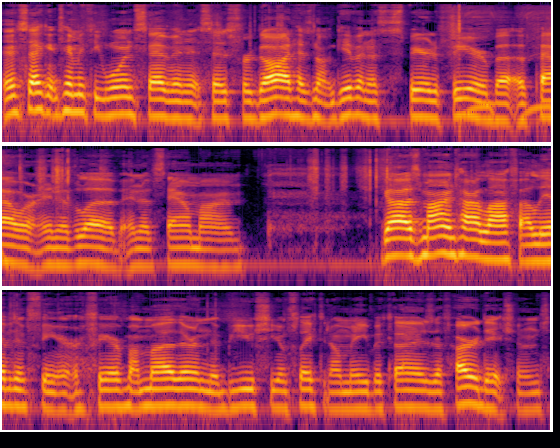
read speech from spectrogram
In 2 Timothy 1 7, it says, For God has not given us a spirit of fear, but of power and of love and of sound mind. Guys, my entire life I lived in fear. Fear of my mother and the abuse she inflicted on me because of her addictions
